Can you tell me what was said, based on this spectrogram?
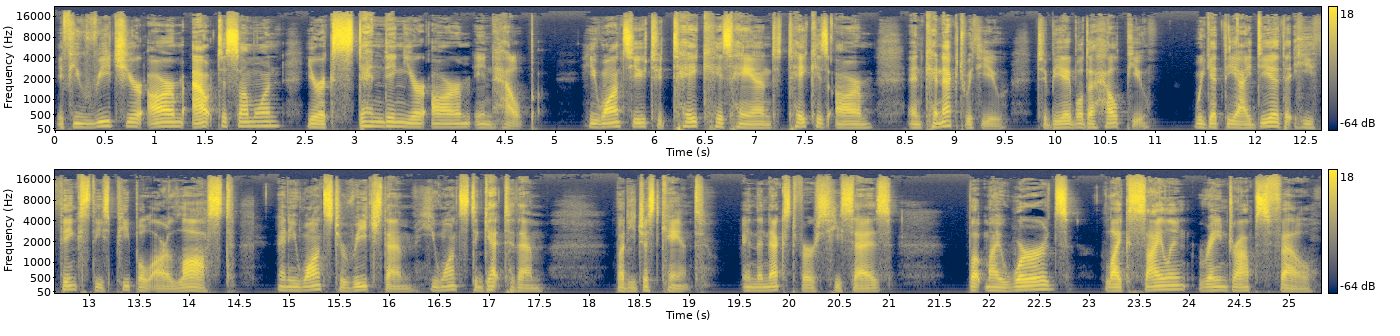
If you reach your arm out to someone, you're extending your arm in help. He wants you to take his hand, take his arm, and connect with you to be able to help you. We get the idea that he thinks these people are lost, and he wants to reach them, he wants to get to them, but he just can't. In the next verse, he says, But my words, like silent raindrops, fell.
